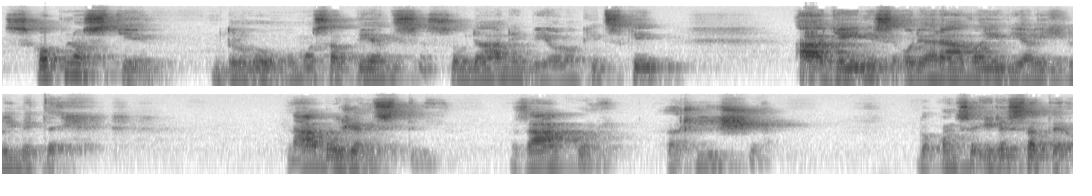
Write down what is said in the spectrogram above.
schopnosti druhu Homo sapiens jsou dány biologicky a dějiny se odehrávají v jejich limitech. Náboženství, zákony, říše, dokonce i desatero,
